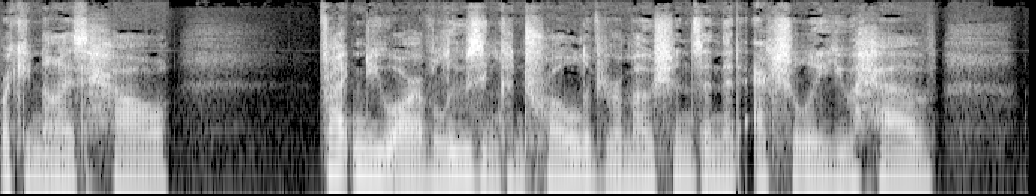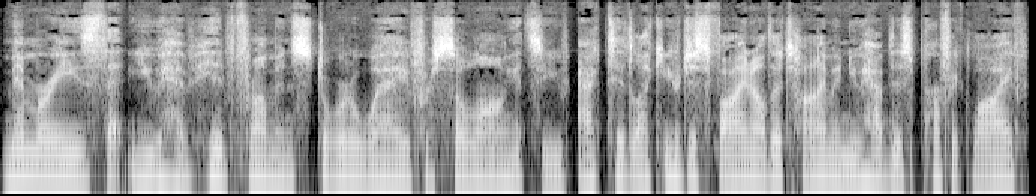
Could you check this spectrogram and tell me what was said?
recognize how frightened you are of losing control of your emotions and that actually you have memories that you have hid from and stored away for so long. It's you've acted like you're just fine all the time and you have this perfect life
